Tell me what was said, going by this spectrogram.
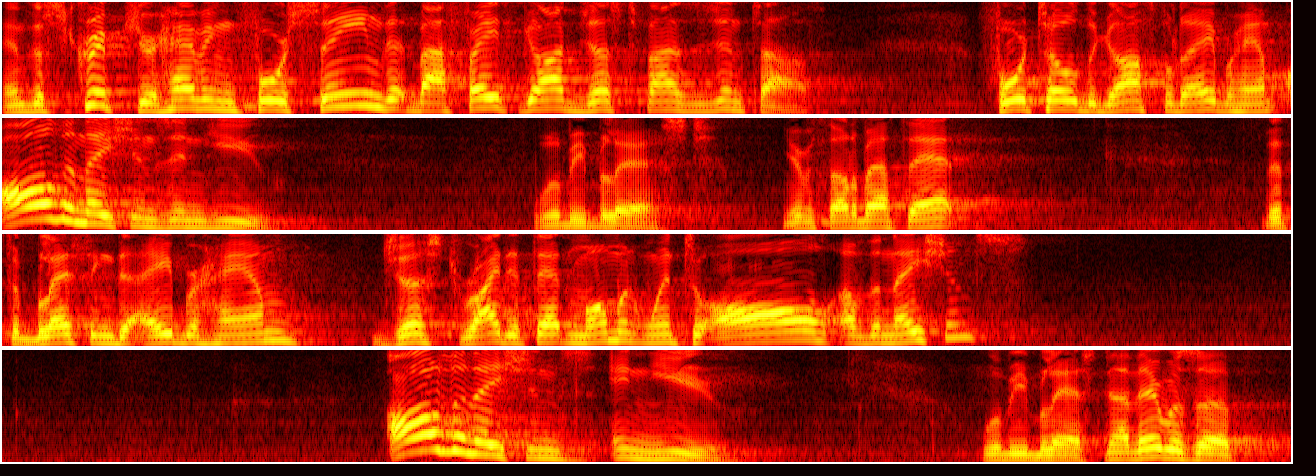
And the scripture, having foreseen that by faith God justifies the Gentiles, foretold the gospel to Abraham, all the nations in you will be blessed. You ever thought about that? that the blessing to Abraham, just right at that moment, went to all of the nations? All the nations in you will be blessed. Now, there was a,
